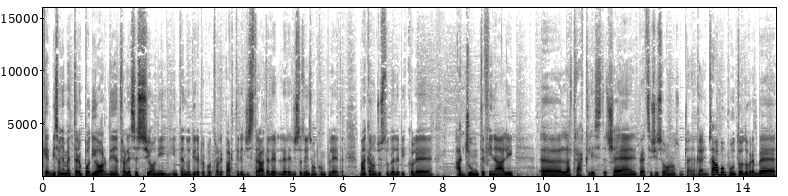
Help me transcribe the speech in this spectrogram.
che bisogna mettere un po' di ordine tra le sessioni, intendo dire proprio tra le parti registrate. Le, le registrazioni sono complete, mancano giusto delle piccole aggiunte finali. Eh, la tracklist c'è, i pezzi ci sono, cioè, Ok. siamo a buon punto, dovrebbe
